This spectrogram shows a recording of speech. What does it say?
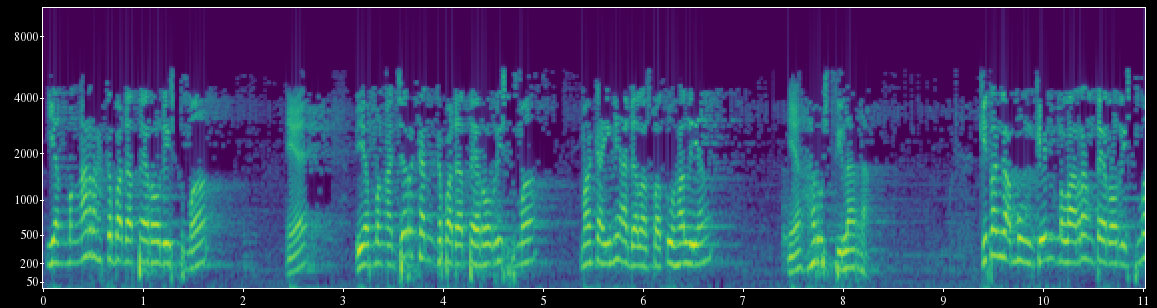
yang mengarah kepada terorisme, ya, yang mengajarkan kepada terorisme, maka ini adalah suatu hal yang ya harus dilarang. Kita nggak mungkin melarang terorisme,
